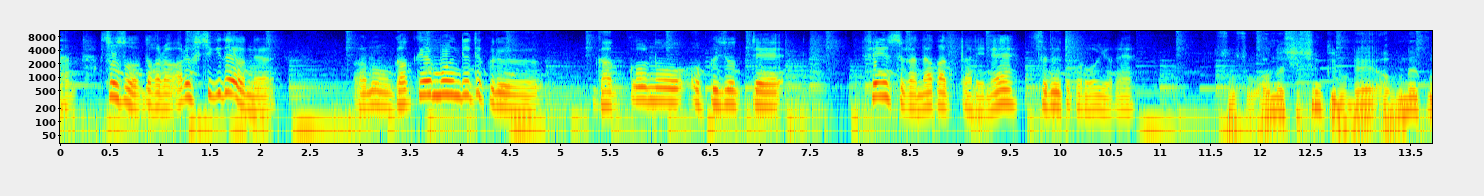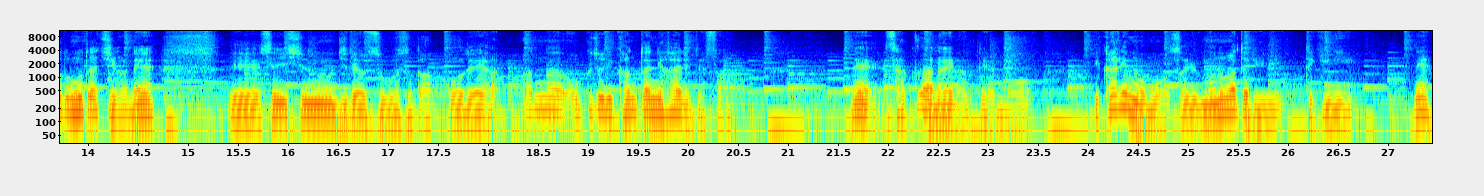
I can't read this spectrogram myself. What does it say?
いやそうそうだからあれ不思議だよね。あの学園もんに出てくる学校の屋上ってフェンスがなかったりねするところ多いよねそうそう。あんな思春期のね危ない子供たちがね、えー青春の時代を過ごす学校であんな屋上に簡単に入れてさね柵がないなんてもういかにももうそういう物語的にね、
